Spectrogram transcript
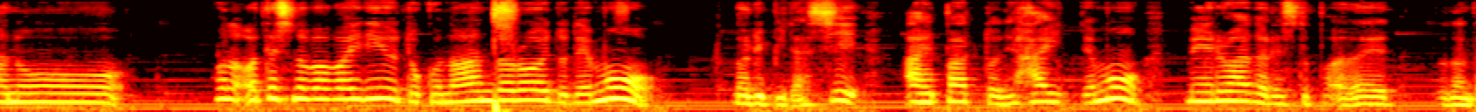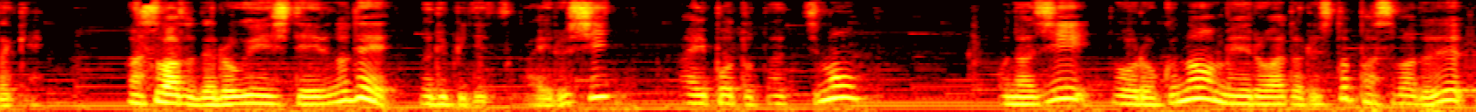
あのこの私の場合で言うと、この Android でもノリピだし、iPad に入ってもメールアドレスと、えー、っと、なんだっけ、パスワードでログインしているので、ノリピで使えるし、iPod Touch も同じ登録のメールアドレスとパスワードで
